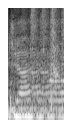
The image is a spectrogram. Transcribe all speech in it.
just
